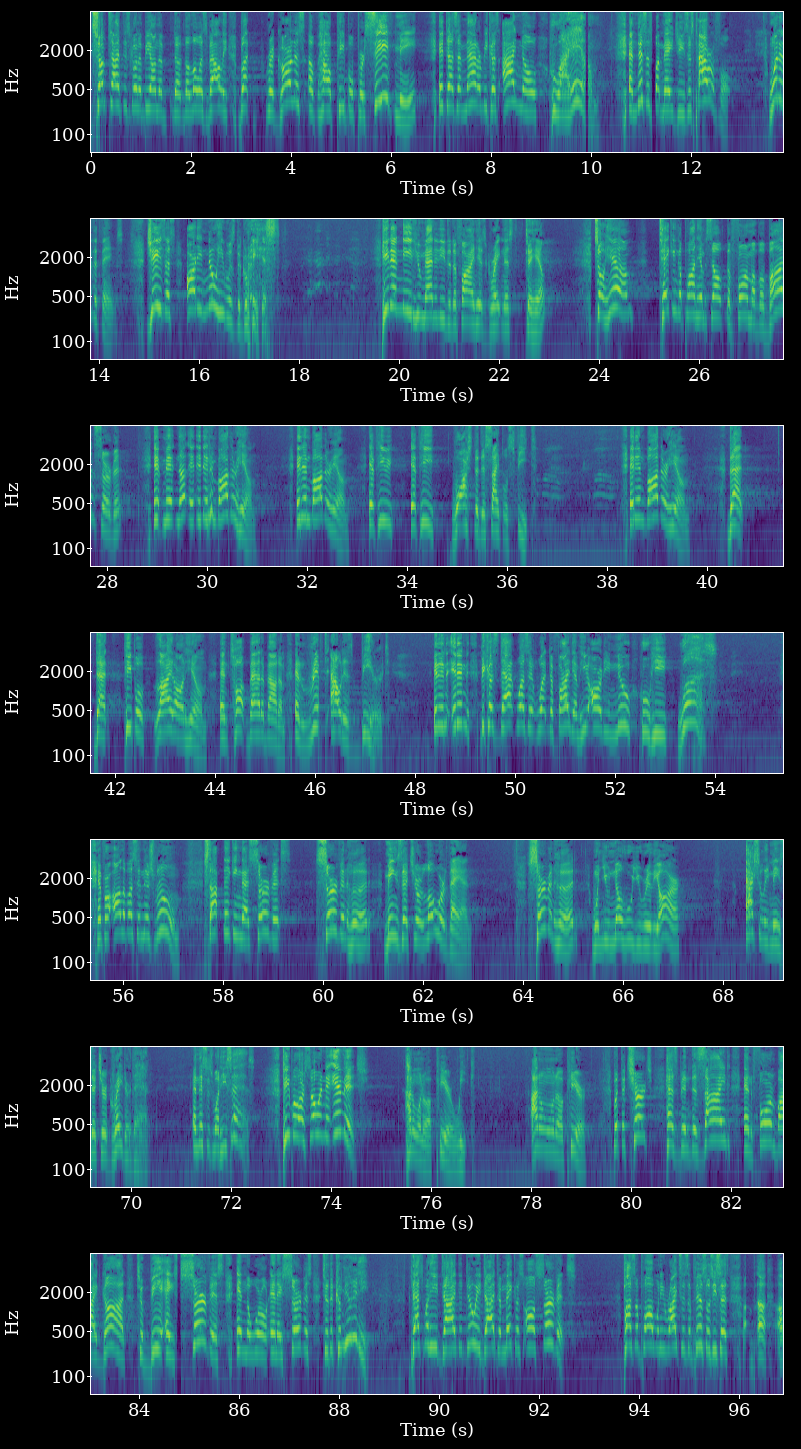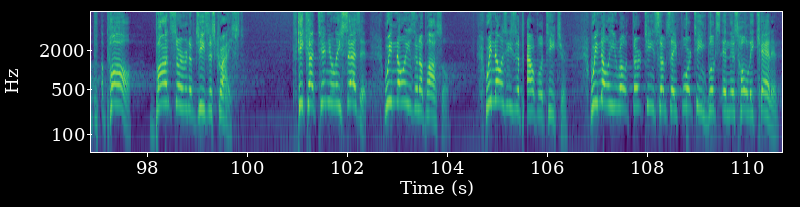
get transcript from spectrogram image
Sometimes it's going to be on the, the, the, lowest valley. But regardless of how people perceive me, it doesn't matter because I know who I am. And this is what made Jesus powerful. One of the things. Jesus already knew he was the greatest. He didn't need humanity to define his greatness to him. So, him taking upon himself the form of a bondservant, it meant not, it, it didn't bother him. It didn't bother him if he if he washed the disciples' feet. It didn't bother him that that people lied on him and talked bad about him and ripped out his beard. It didn't, it didn't, because that wasn't what defined him. He already knew who he was. And for all of us in this room, stop thinking that servants, servanthood means that you're lower than. Servanthood, when you know who you really are, actually means that you're greater than. And this is what he says. People are so in the image. I don't want to appear weak. I don't want to appear. But the church has been designed and formed by God to be a service in the world and a service to the community. That's what he died to do. He died to make us all servants. Apostle Paul, when he writes his epistles, he says, uh, uh, uh, Paul, bondservant of Jesus Christ. He continually says it. We know he's an apostle. We know he's a powerful teacher. We know he wrote 13, some say 14 books in this holy canon.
